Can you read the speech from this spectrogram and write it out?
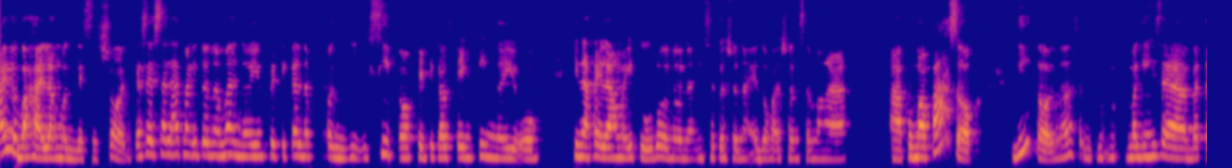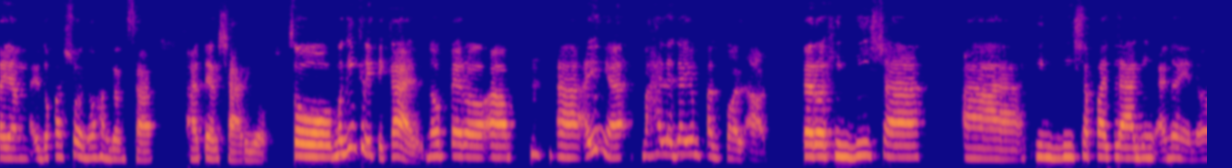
kayo bahalang magdesisyon. Kasi sa lahat ng ito naman, no, yung critical na pag-iisip, no, critical thinking, no, yung kinakailangan maituro no ng institusyon ng edukasyon sa mga uh, pumapasok dito, no, maging sa batayang edukasyon, no, hanggang sa uh, tersyaryo. So, maging critical, no, pero uh, uh, ayun nga, mahalaga yung pag-call out. Pero hindi siya uh, hindi siya palaging ano eh no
